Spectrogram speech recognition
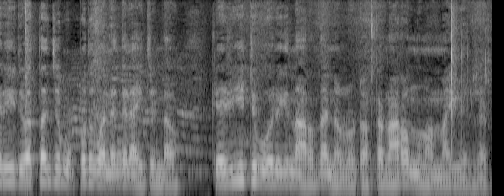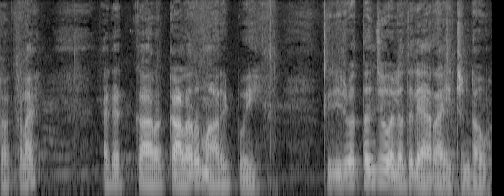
ഒരു ഇരുപത്തഞ്ച് മുപ്പത് കൊല്ലങ്കലായിട്ടുണ്ടാവും കഴുകിയിട്ട് പോലും ഈ നിറം തന്നെ ഉള്ളൂ കേട്ടോ. ഒക്കെ നിറമൊന്നും നന്നായി വരില്ല കേട്ടോ മക്കളെ. ഒക്കെ കളറ് മാറിപ്പോയി. ഒരു ഇരുപത്തഞ്ച് കൊല്ലത്തിലേറെ ആയിട്ടുണ്ടാവും.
